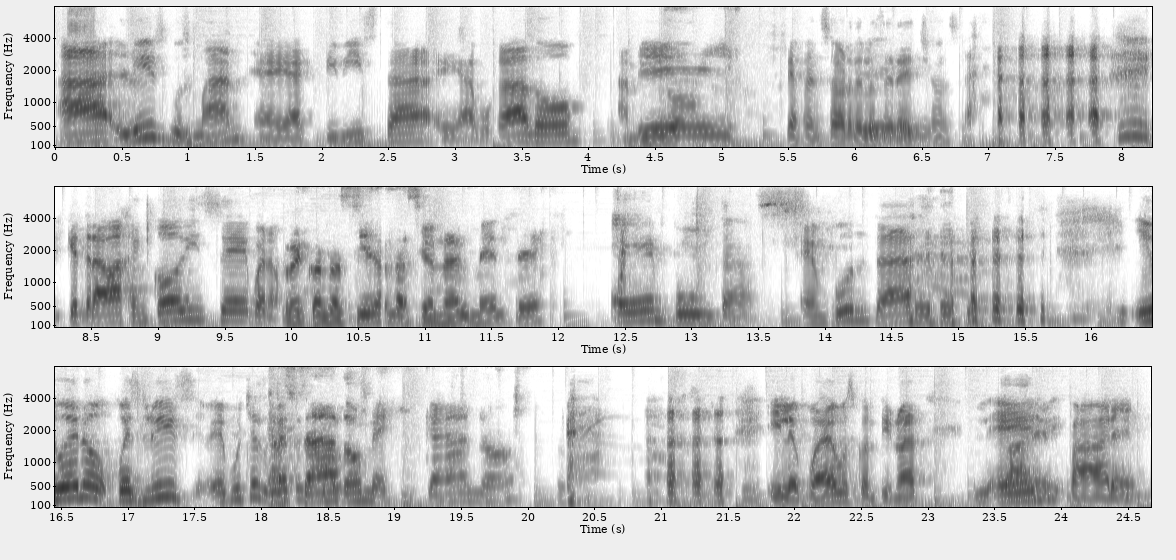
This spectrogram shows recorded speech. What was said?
a Luis Guzmán, eh, activista, eh, abogado, amigo, defensor de los derechos, que trabaja en Códice, bueno. Reconocido nacionalmente. En puntas. En puntas. y bueno, pues Luis, eh, muchas gracias. Casado, mexicano. y le podemos continuar. Paren, paren.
